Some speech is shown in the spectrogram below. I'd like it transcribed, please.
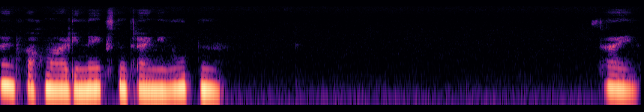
Einfach mal die nächsten drei Minuten sein.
